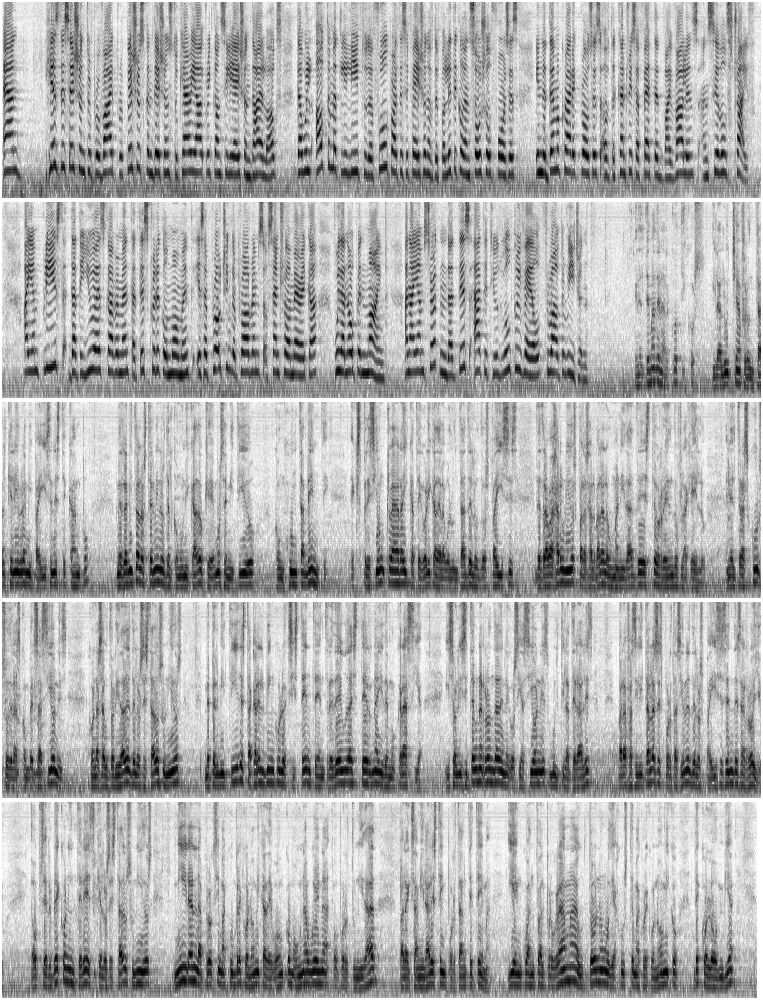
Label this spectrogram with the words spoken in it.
and his decision to provide propitious conditions to carry out reconciliation dialogues that will ultimately lead to the full participation of the political and social forces in the democratic process of the countries affected by violence and civil strife. I am pleased that the U.S. government at this critical moment is approaching the problems of Central America with an open mind, and I am certain that this attitude will prevail throughout the region. En el tema de narcóticos y la lucha frontal que libra mi país en este campo, me remito a los términos del comunicado que hemos emitido conjuntamente, expresión clara y categórica de la voluntad de los dos países de trabajar unidos para salvar a la humanidad de este horrendo flagelo. En el transcurso de las conversaciones con las autoridades de los Estados Unidos, me permití destacar el vínculo existente entre deuda externa y democracia y solicité una ronda de negociaciones multilaterales para facilitar las exportaciones de los países en desarrollo. Observé con interés que los Estados Unidos miran la próxima cumbre económica de Bonn como una buena oportunidad para examinar este importante tema. Y en cuanto al programa autónomo de ajuste macroeconómico de Colombia,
